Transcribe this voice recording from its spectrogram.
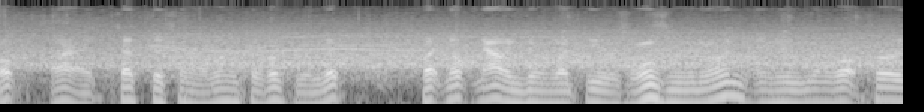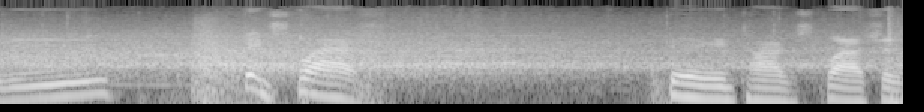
Oh, alright. Seth just gonna run into a bit. But nope, now he's doing what he was supposed to be doing. And he's gonna go up for the Big splash. Big time splashes.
